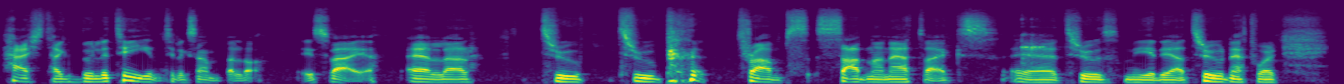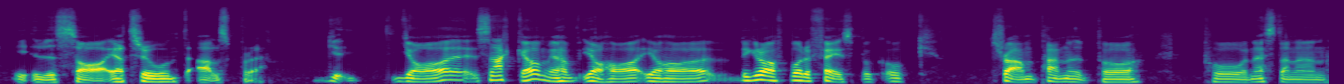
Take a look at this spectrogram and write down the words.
Hashtag bulletin till exempel då i Sverige. Eller True, true, Trumps sanna nätverks eh, Truth Media, True Network i USA. Jag tror inte alls på det. Jag snackar om, jag, har- jag, har, jag har begravt både Facebook och Trump här nu på, på nästan en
